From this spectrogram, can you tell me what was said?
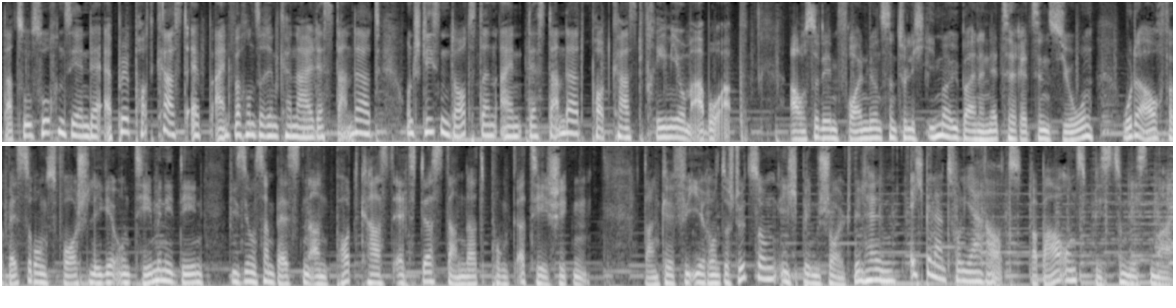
Dazu suchen Sie in der Apple Podcast App einfach unseren Kanal Der Standard und schließen dort dann ein Der Standard Podcast Premium Abo ab. Außerdem freuen wir uns natürlich immer über eine nette Rezension oder auch Verbesserungsvorschläge und Themenideen, die Sie uns am besten an podcast.derstandard.at schicken. Danke für Ihre Unterstützung. Ich bin Scholt Wilhelm. Ich bin Antonia Raut. Baba und bis zum nächsten Mal.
